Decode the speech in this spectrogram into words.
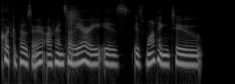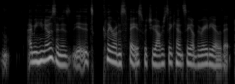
court composer, our friend Salieri, is is wanting to. I mean, he knows in his it's clear on his face, which you obviously can't see on the radio, that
